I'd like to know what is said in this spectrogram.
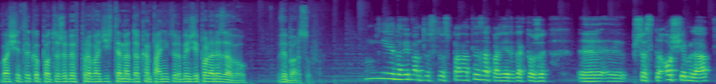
właśnie tylko po to, żeby wprowadzić temat do kampanii, który będzie polaryzował wyborców. Nie, no wie pan, to jest, to jest pana teza, panie redaktorze. E, e, przez te 8 lat,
